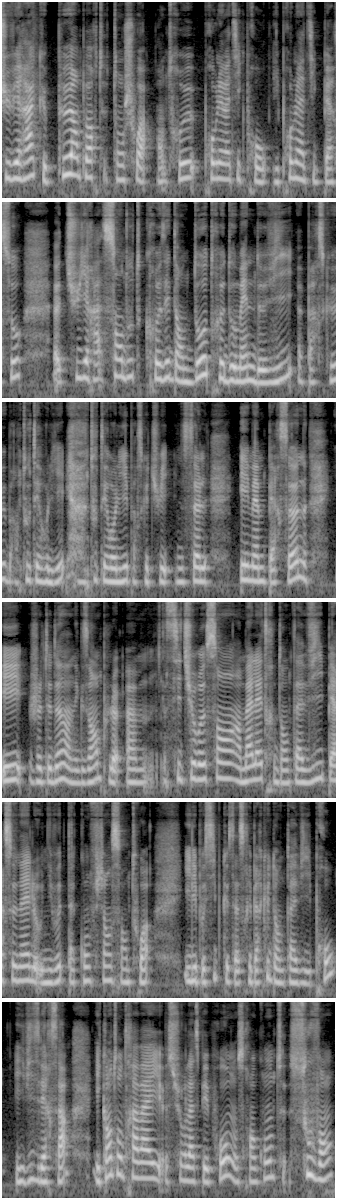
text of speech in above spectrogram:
tu verras que peu importe ton choix entre problématique pro et problématique perso, euh, tu iras sans doute creuser dans d'autres domaines de vie euh, parce que ben, tout est relié. tout est relié parce que tu es une seule et même personne. Et je te donne un exemple. Euh, si tu ressens un mal-être dans ta vie personnelle au niveau de ta confiance en toi, il est possible que ça se répercute dans ta vie pro et vice-versa. Et quand on travaille sur l'aspect pro, on se rend compte souvent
